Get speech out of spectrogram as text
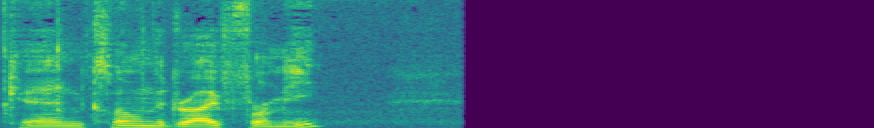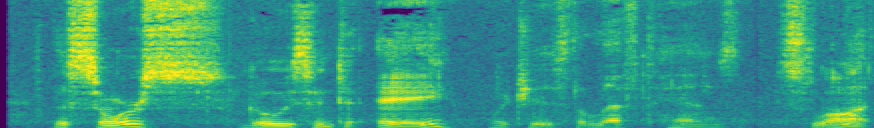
can clone the drive for me. The source goes into A, which is the left-hand slot,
